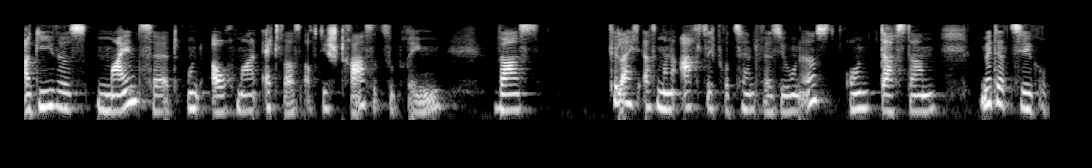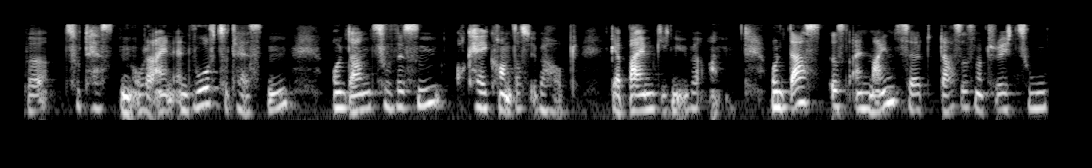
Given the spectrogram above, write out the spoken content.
agiles Mindset und auch mal etwas auf die Straße zu bringen, was vielleicht erstmal eine 80% Version ist und das dann mit der Zielgruppe zu testen oder einen Entwurf zu testen und dann zu wissen, okay, kommt das überhaupt der beim Gegenüber an? Und das ist ein Mindset, das es natürlich zu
